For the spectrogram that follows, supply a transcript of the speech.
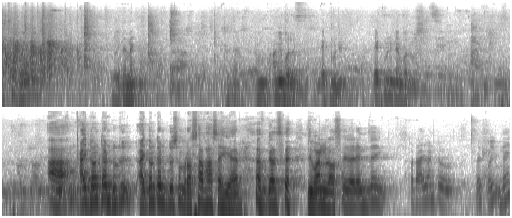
अच्छा, आम्ही तो, तो अच्छा, बोला एक मिनिट एक मिनिट आम्ही बोलू I don't do I don't do some रसा भाषा here because one but I want to नहीं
